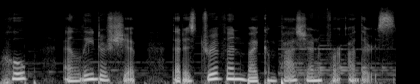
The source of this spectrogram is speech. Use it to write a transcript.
hope, and leadership that is driven by compassion for others.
